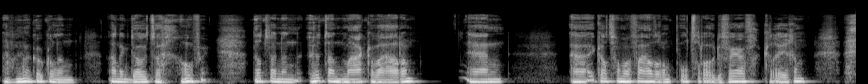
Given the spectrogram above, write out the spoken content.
daar heb ik ook al een anekdote over. Dat we een hut aan het maken waren. En eh, ik had van mijn vader een pot rode verf gekregen.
